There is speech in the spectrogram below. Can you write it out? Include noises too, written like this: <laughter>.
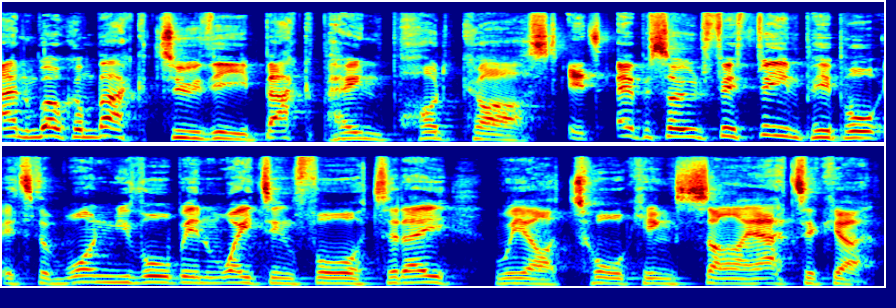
And welcome back to the Back Pain Podcast. It's episode 15, people. It's the one you've all been waiting for. Today, we are talking sciatica.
